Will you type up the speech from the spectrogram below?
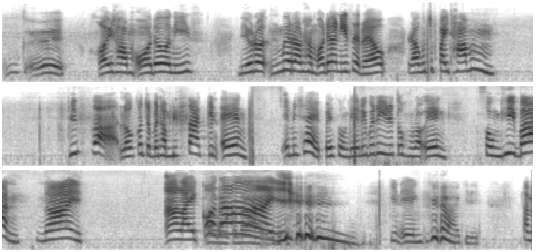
โอเค ใครทำออเดอร์นี้ เดี๋ยวเราเมื่อเราทำออเดอร์นี้เสร็จแล้ว เราก็จะไปทำพิซซ่าเราก็จะไปทำพิซซ่ากินเอง เอ้ยไม่ใช่ไปส่งเดลิเวอรี่ด้วยตัวของเราเอง ส่งที่บ้านนายอะไรก็ได้ กินเองกินเองทำไม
